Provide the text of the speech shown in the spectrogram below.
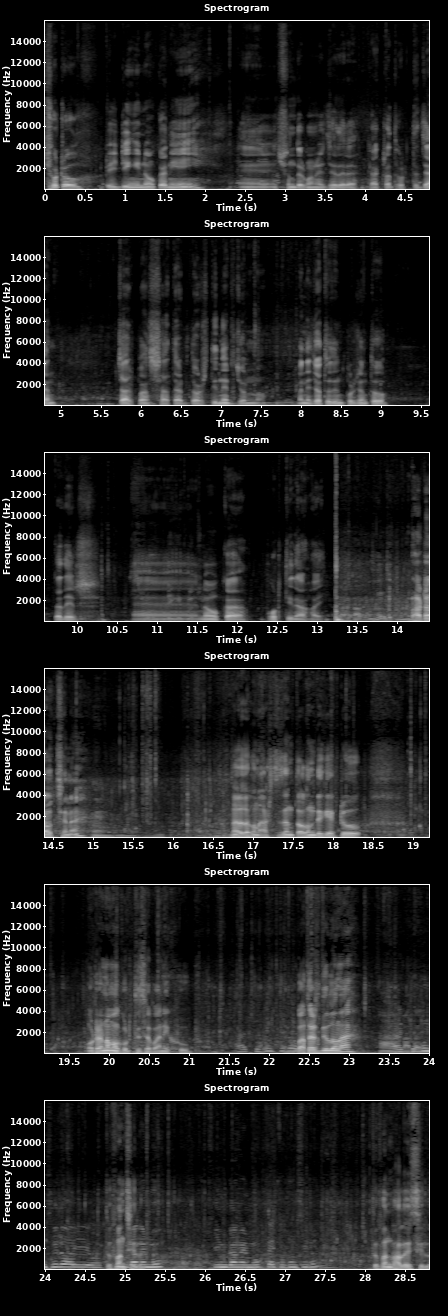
ছোট এই ডিঙি নৌকা নিয়েই সুন্দরবনের জেলেরা কাঁকড়া ধরতে যান, চার, পাঁচ, সাত, আট, দশ দিনের জন্য। মানে যতদিন পর্যন্ত তাদের নৌকা ভর্তি না হয়। ভাটা হচ্ছে না? আপনারা যখন আসতেছেন, তখন দেখি একটু ওঠানামা করতেছে পানি খুব। বাতাস দিল না? তুফান ছিল। তুফান ভালোই ছিল।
